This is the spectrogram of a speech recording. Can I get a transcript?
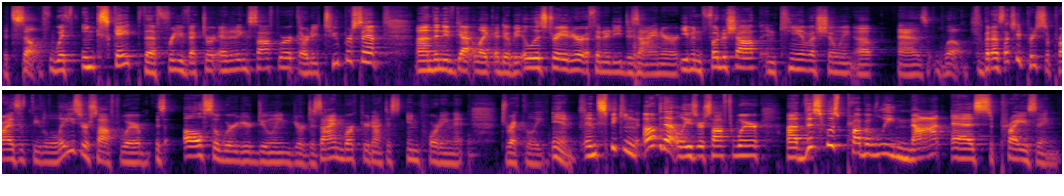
itself. With Inkscape, the free vector editing software, 32%. And then you've got like Adobe Illustrator, Affinity Designer, even Photoshop and Canva showing up as well. But I was actually pretty surprised that the laser software is also where you're doing your design work. You're not just importing it directly in. And speaking of that laser software, uh, this was probably not as surprising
